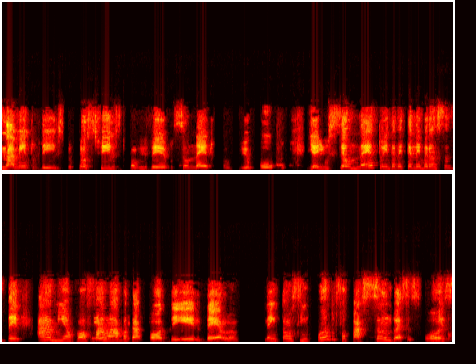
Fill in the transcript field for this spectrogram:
ensinamento deles para os seus filhos que conviveram, para o seu neto que conviveu pouco. E aí o seu neto ainda vai ter lembranças dele. Ah, minha avó falava da avó dele, dela né? Então, assim, quando for passando essas coisas,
